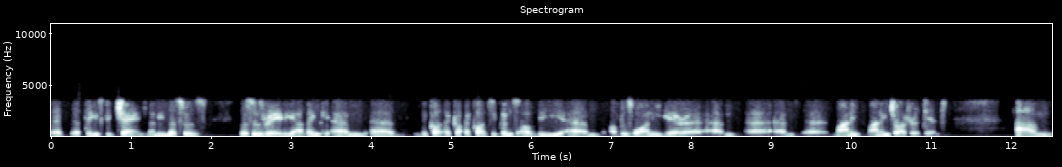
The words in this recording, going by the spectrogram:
that, that things could change. I mean, this was this was really, I think, um, uh, the co- a, consequence of the um, of the Zwane era um, um mining mining charter attempt. Um,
